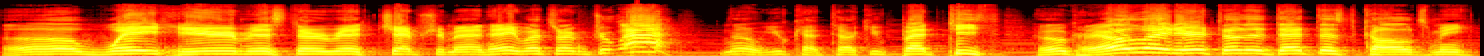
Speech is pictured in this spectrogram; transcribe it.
Uh, wait here, Mr. Reception Man. Hey, what's wrong? Ah! No, you can't talk. You've bad teeth. Okay, I'll wait here till the dentist calls me.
